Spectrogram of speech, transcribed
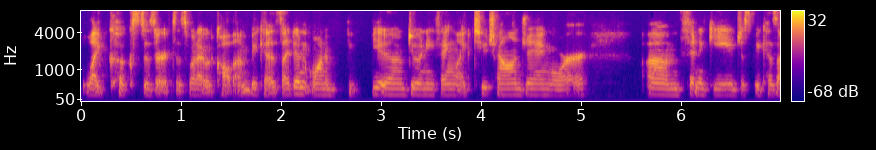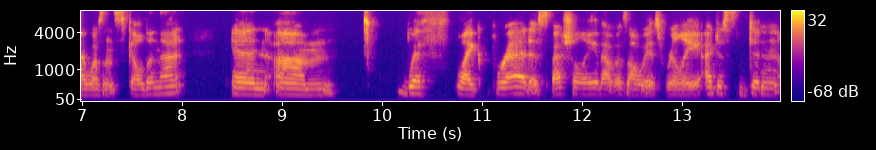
like cook's desserts is what I would call them because I didn't want to, you know, do anything like too challenging or um, finicky just because I wasn't skilled in that. And um, with like bread especially that was always really i just didn't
